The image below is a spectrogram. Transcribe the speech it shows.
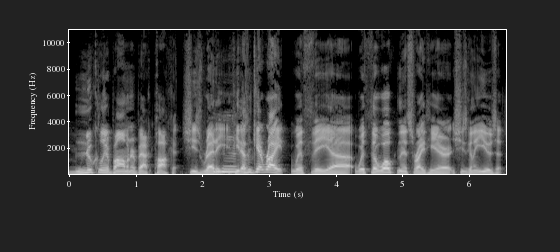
nuclear bomb in her back pocket. She's ready. Mm-hmm. If he doesn't get right with the uh, with the wokeness right here, she's going to use it.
